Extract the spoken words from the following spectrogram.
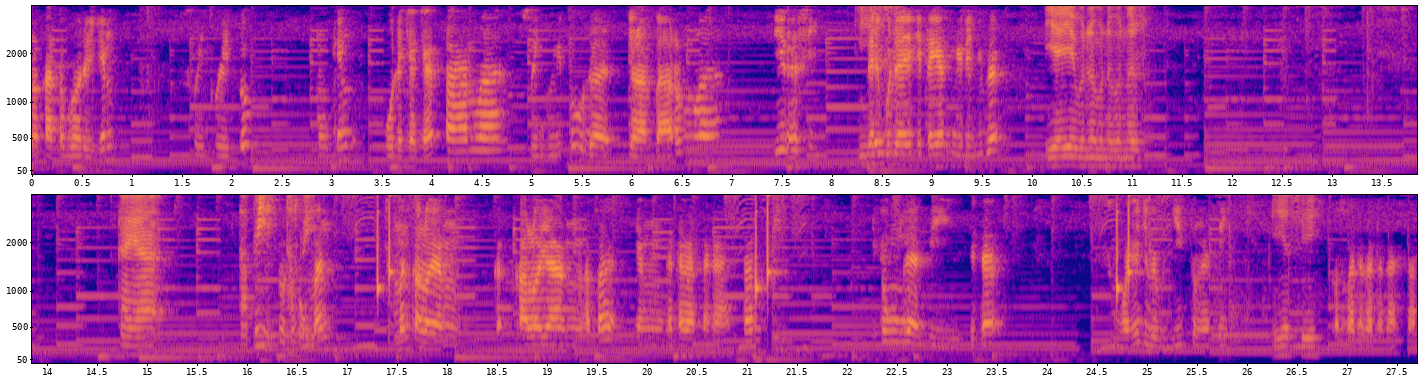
ngekategoriin selingkuh itu mungkin udah cecetan lah selingkuh itu udah jalan bareng lah iya gak sih Iya dari sih. budaya kita ya sendiri juga Iya iya bener bener bener. Kayak tapi tapi cuman cuman kalau yang kalau yang apa yang kata-kata kasar sih itu enggak sih kita semuanya juga begitu nggak sih iya sih. kalau kata-kata kasar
